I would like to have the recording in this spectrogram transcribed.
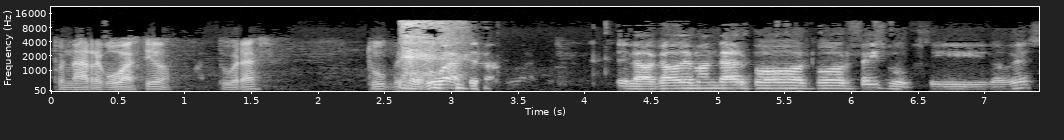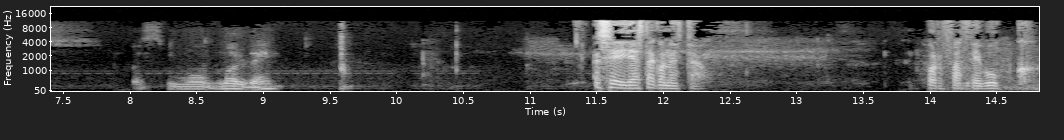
Pues nada, Recubas, tío. Tú verás. Tú, te, lo, te lo acabo de mandar por, por Facebook. Si lo ves, pues mu- muy bien. Sí, ya está conectado. Por Facebook.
